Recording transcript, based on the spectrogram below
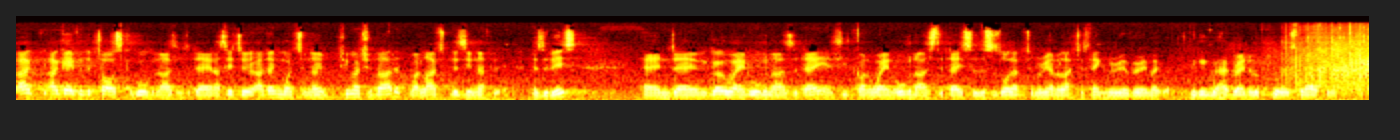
I, I, gave her the task of organising today, and I said to her, I don't want to know too much about it. My life's busy enough as it is. And uh, we go away and organise the day, and she's gone away and organised the day. So this is all up to Maria, and I'd like to thank Maria very much. We can a round of applause to help.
